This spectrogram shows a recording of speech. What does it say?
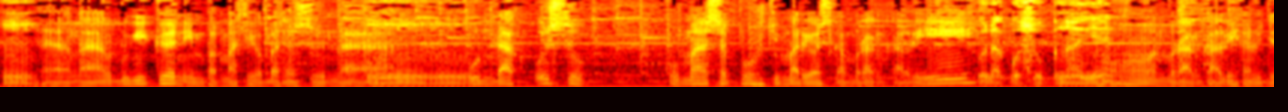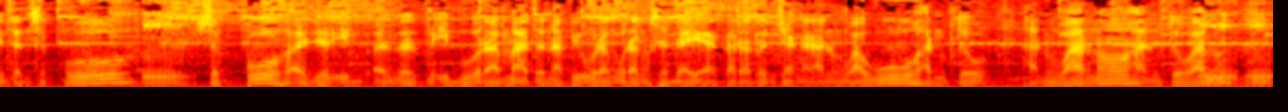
hmm. Eh, informasi bahasa Sunda hmm. undak usuk kuma sepuh Cumarioskan barangkali aku suknanya. Mohon barangkali kan jantan sepuh. Hmm. sepuh aja ibu, ibu Rama atau napi orang-orang sedaya karena rencangan anu wawu anu tu anu wano anu tu wano hmm, hmm.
